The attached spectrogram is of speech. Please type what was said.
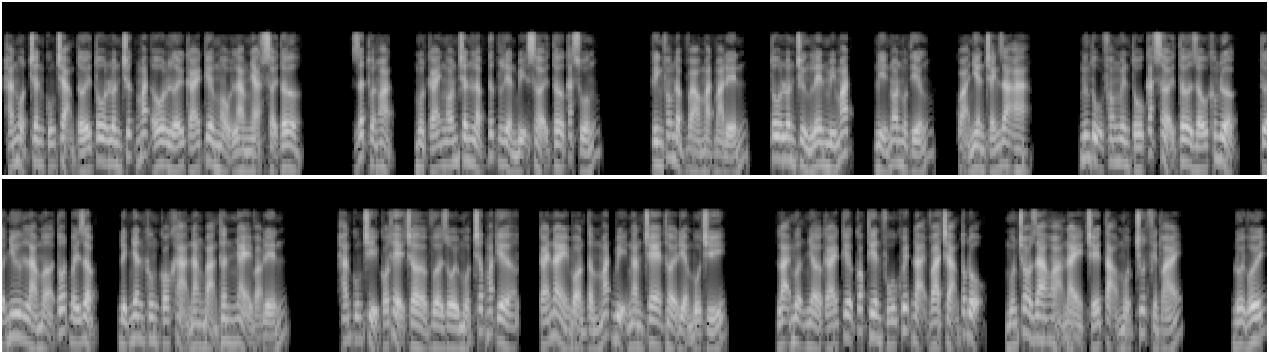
hắn một chân cũng chạm tới tô luân trước mắt ô lưới cái kia màu làm nhạt sợi tơ. Rất thuận hoạt, một cái ngón chân lập tức liền bị sợi tơ cắt xuống. Kinh phong đập vào mặt mà đến, tô luân chừng lên mí mắt, nỉ non một tiếng, quả nhiên tránh ra a ngưng tụ phong nguyên tố cắt sợi tơ giấu không được, tựa như là mở tốt bấy dập, địch nhân không có khả năng bản thân nhảy vào đến. Hắn cũng chỉ có thể chờ vừa rồi một chớp mắt kia, cái này bọn tầm mắt bị ngăn che thời điểm bố trí. Lại mượn nhờ cái kia cóc thiên phú khuyết đại va chạm tốc độ, muốn cho ra hỏa này chế tạo một chút phiền thoái. Đối với,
